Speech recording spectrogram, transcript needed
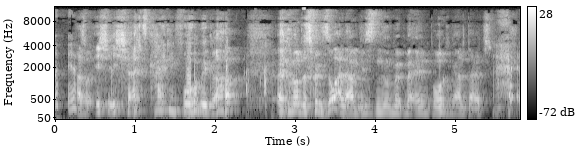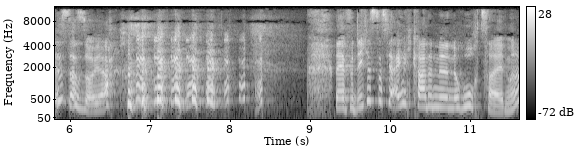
Also ich, ich als kein Phobiker würde sowieso alle am liebsten nur mit dem Ellenbogen antatschen. Ist das so, ja? naja, für dich ist das ja eigentlich gerade eine, eine Hochzeit, ne?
